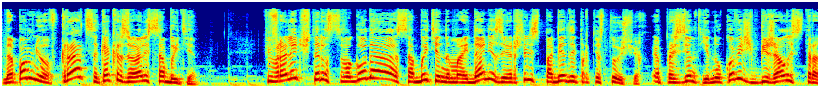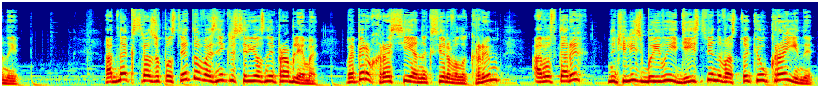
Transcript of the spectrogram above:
Напомню вкратце, как развивались события. В феврале 2014 года события на Майдане завершились победой протестующих. Э, президент Янукович бежал из страны. Однако сразу после этого возникли серьезные проблемы. Во-первых, Россия аннексировала Крым, а во-вторых, начались боевые действия на востоке Украины,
